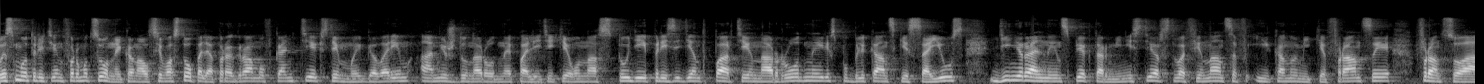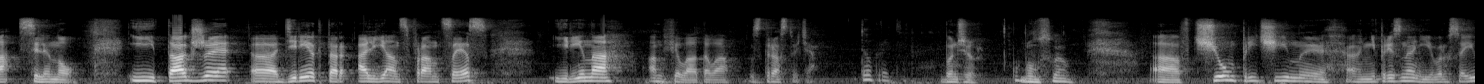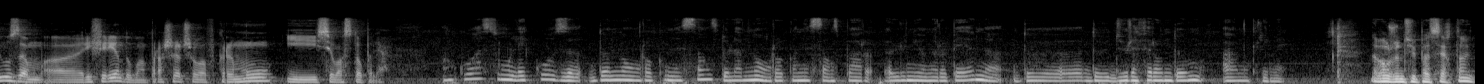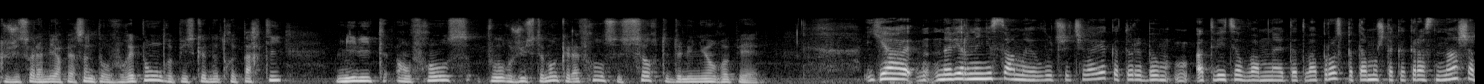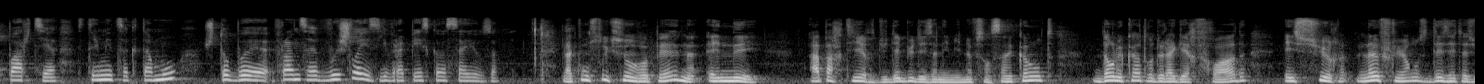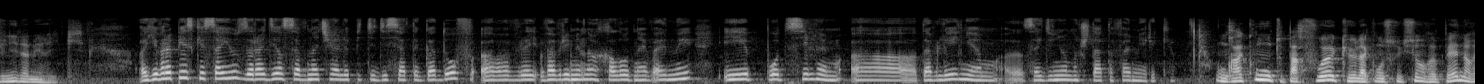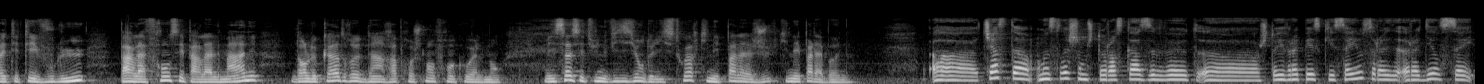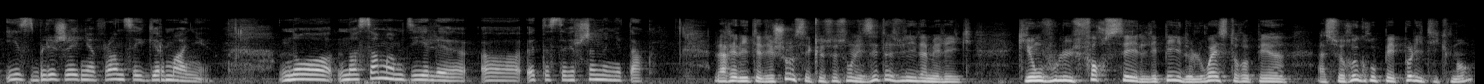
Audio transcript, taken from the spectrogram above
Вы смотрите информационный канал Севастополя, программу «В контексте». Мы говорим о международной политике. У нас в студии президент партии «Народный республиканский союз», генеральный инспектор Министерства финансов и экономики Франции Франсуа Селено. И также э, директор Alliance Française Ирина Анфилатова. Здравствуйте. Добрый день. Bonjour. Bonsoir. А в чем причины а, непризнания Евросоюзом а, референдума, прошедшего в Крыму и Севастополе? En quoi sont les causes de non-reconnaissance, de la non-reconnaissance par l'Union européenne de, de, du référendum en Crimée D'abord, je ne suis pas certain que je sois la meilleure personne pour vous répondre, puisque notre parti milite en France pour justement que la France sorte de l'Union européenne. Я, наверное, не самый лучший человек, который бы ответил вам на этот вопрос, потому что как раз наша партия стремится к тому, чтобы Франция вышла из Европейского Союза. La construction européenne est née à partir du début des années 1950 dans le cadre de la guerre froide et sur l'influence des États-Unis d'Amérique. Европейский Союз зародился в начале 50-х годов э, во вре- во времена Холодной войны и под сильным э, давлением э, Соединенных Штатов Америки. On raconte parfois que la construction européenne aurait été voulue par la France et par l'Allemagne dans le cadre d'un rapprochement franco-allemand. Mais ça, c'est une vision de l'histoire qui n'est pas, la ju- qui n'est pas la bonne. Э, Часто мы слышим, что рассказывают, э, что Европейский Союз ро- родился из сближения Франции и Германии. Но на самом деле э, это совершенно не так. La réalité des choses, c'est que ce sont les États-Unis d'Amérique qui ont voulu forcer les pays de l'Ouest européen à se regrouper politiquement.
